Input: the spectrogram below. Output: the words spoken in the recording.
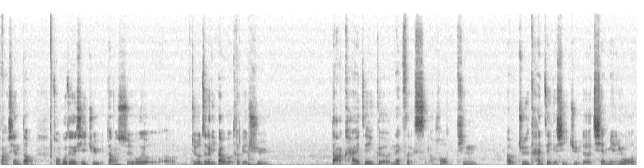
发现到。中国这个戏剧，当时我有呃，就说这个礼拜我有特别去打开这个 Netflix，然后听呃，就是看这个戏剧的前面，因为我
